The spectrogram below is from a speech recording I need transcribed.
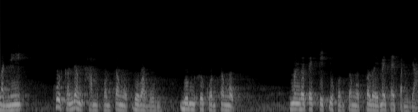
วันนี้พูดกันเรื่องทำความสงบด้วยว่าบุญ บุญคือความสงบ มันเลยไปติดอยู่ความสงบก็เลยไม่ใช่ปัญญา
